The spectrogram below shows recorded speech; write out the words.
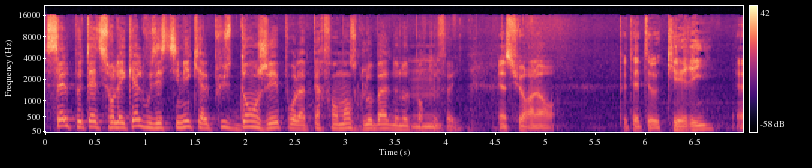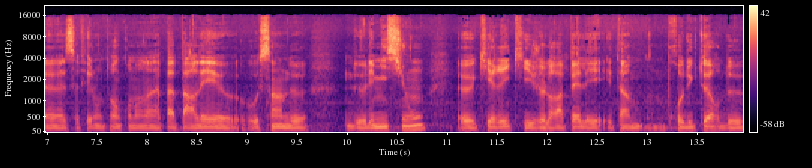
celles peut-être sur lesquelles vous estimez qu'il y a le plus danger pour la performance globale de notre mmh. portefeuille? Bien sûr. Alors peut-être euh, Kerry, euh, ça fait longtemps qu'on n'en a pas parlé euh, au sein de, de l'émission. Euh, Kerry, qui, je le rappelle, est, un producteur de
